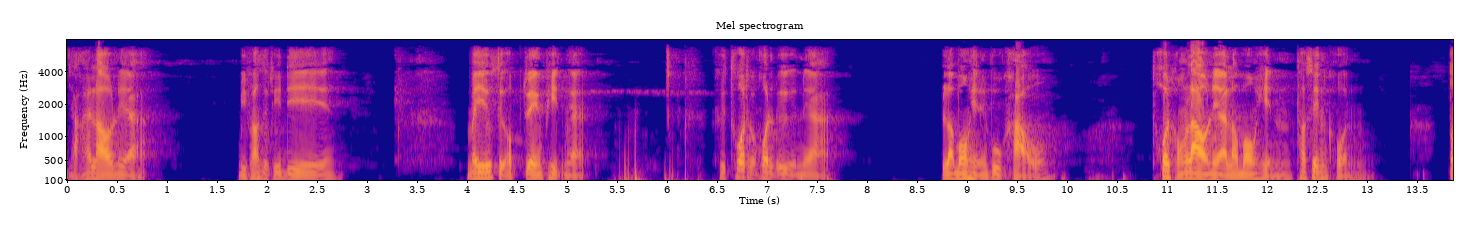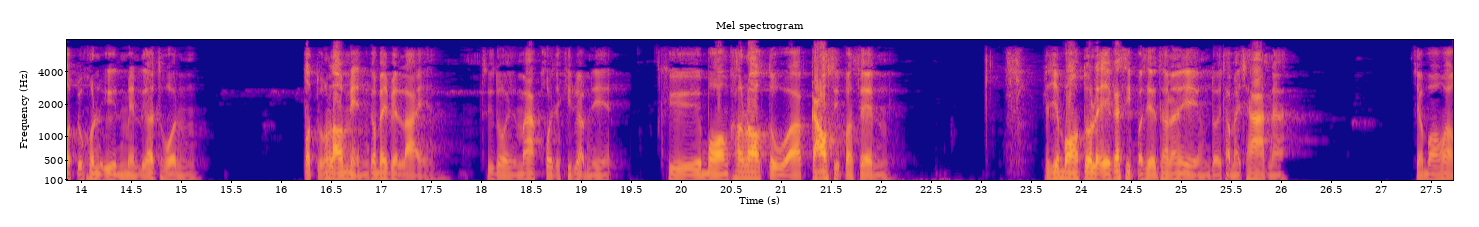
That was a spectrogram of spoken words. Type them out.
อยากให้เราเนี่ย มีความรู้สึกที่ดี ไม่รู้สึกว่าตัวเองผิดไงคือโทษของคนอื่นเนี่ย เรามองเห็นเป็นภูเขา โทษของเราเนี่ย เรามองเห็นเท่าเส้นขนตดของคนอื่นเหม็นเหลือทน ตดของเราเหม็นก็ไม่เป็นไรซึ่งโดยมากคนจะคิดแบบนี้ คือมองข้างนอกตัวเก้าสิบเปอร์เซ็นเราจะมองตัวเราเองแค่สิบเปอร์เซ็นเท่านั้นเอง โดยธรรมชาตินะ จะมองว่า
